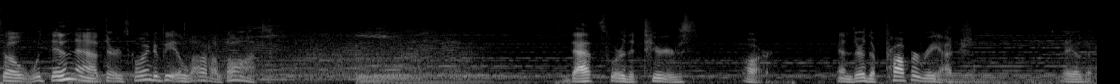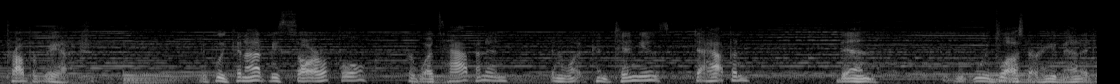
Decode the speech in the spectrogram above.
So within that, there's going to be a lot of loss. That's where the tears are. And they're the proper reaction. They are the proper reaction. If we cannot be sorrowful for what's happening and what continues to happen, then we've lost our humanity.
